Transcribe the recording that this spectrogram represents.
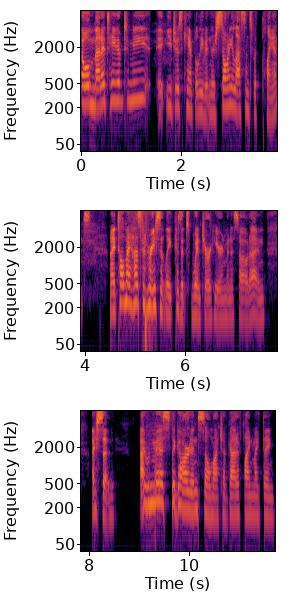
so meditative to me. It, you just can't believe it. And there's so many lessons with plants. And I told my husband recently because it's winter here in Minnesota and I said, I miss the garden so much. I've got to find my thing.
